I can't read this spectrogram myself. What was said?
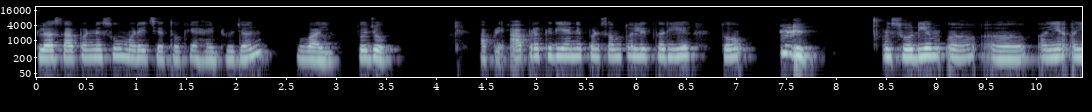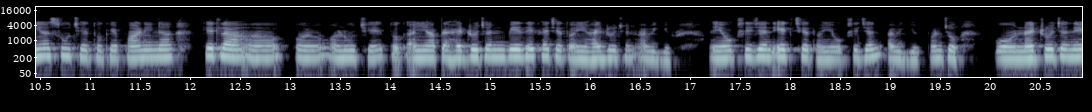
પ્લસ આપણને શું મળે છે? તો કે હાઇડ્રોજન વાયુ. તો જો, આપણે આ પ્રક્રિયાને પણ સંતુલિત કરીએ તો સોડિયમ અહીંયા અહીંયા શું છે તો કે પાણીના કેટલા અણુ છે તો અહીંયા આપણે હાઇડ્રોજન બે દેખાય છે તો અહીંયા હાઇડ્રોજન આવી ગયું. અહીંયા ઓક્સિજન એક છે તો અહીંયા ઓક્સિજન આવી ગયું. પણ જો નાઇટ્રોજન એ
